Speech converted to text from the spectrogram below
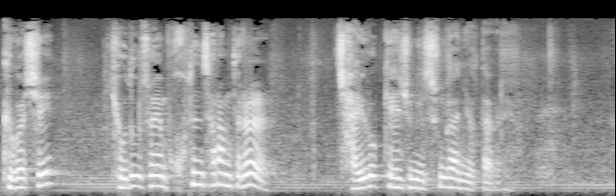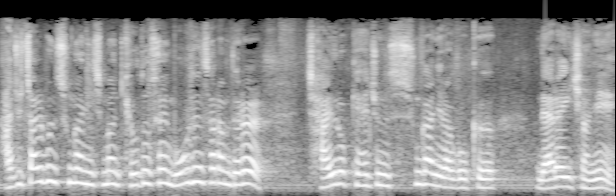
그것이 교도소의 모든 사람들을 자유롭게 해주는 순간이었다 그래요. 아주 짧은 순간이지만 교도소의 모든 사람들을 자유롭게 해주는 순간이라고 그 내레이션이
